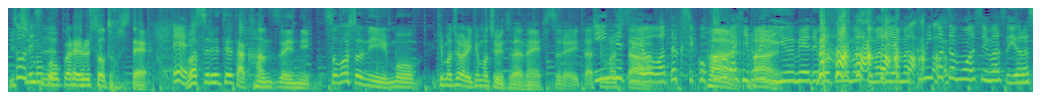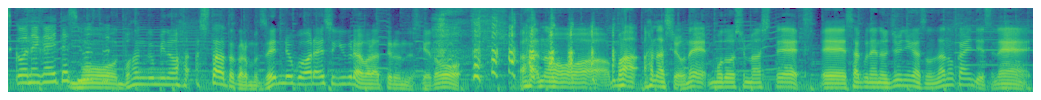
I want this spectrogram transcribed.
一目置かれる人として。ええ。忘れてた完全に。その人にもう気持ち悪い気持ち言ってたね。失礼いたいいんですしましたよ。私心が広いで有名でございます、丸山久美子と申します。よろしくお願いいたします。もう番組のスタートからもう全力笑いすぎぐらい笑ってるんですけどあのーまあ話をね戻しまして、えー昨年の12月の7日にですね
